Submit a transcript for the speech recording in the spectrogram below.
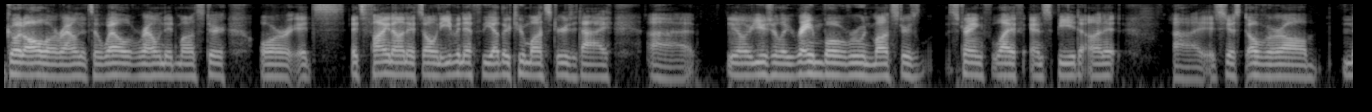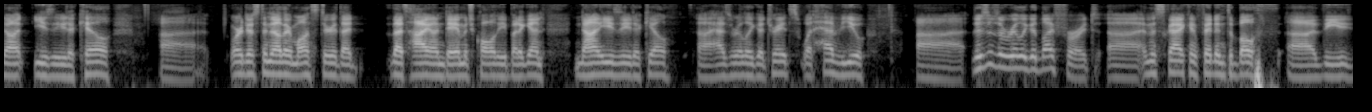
good all around. It's a well-rounded monster, or it's it's fine on its own, even if the other two monsters die. Uh, you know, usually Rainbow Rune monsters, strength, life, and speed on it. Uh, it's just overall not easy to kill, uh, or just another monster that that's high on damage quality, but again, not easy to kill. Uh, has really good traits, what have you. Uh, this is a really good life for it, uh, and this guy can fit into both uh, the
